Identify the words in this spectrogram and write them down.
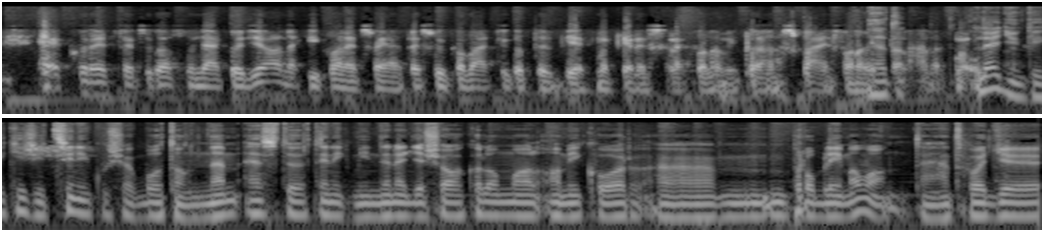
ekkor egyszer csak azt mondják, hogy ja, nekik van egy saját esőkabátjuk, a többiek megkeressenek valamit a Spice-on, amit találnak maguk. Legyünk egy kicsit cinikusak, botom, nem ez történik minden egyes alkalommal, amikor um, probléma van? Tehát, hogy uh,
